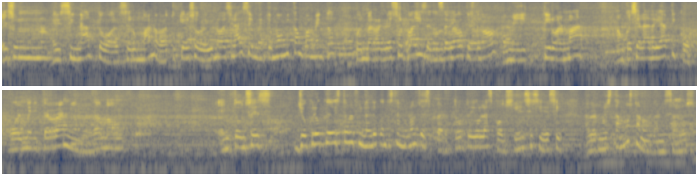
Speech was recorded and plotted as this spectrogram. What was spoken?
es un es innato al ser humano, ¿verdad? Tú quieres sobrevivir, no vas a decir, ay, se me quemó mi campamento, pues me regreso al país de donde vengo, que estoy, o me tiro al mar, aunque sea el Adriático o el Mediterráneo, ¿verdad? No. Entonces, yo creo que esto al final de cuentas también nos despertó, te digo, las conciencias y decir, a ver, no estamos tan organizados,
